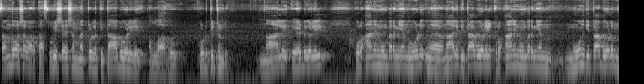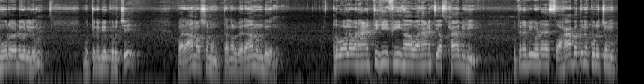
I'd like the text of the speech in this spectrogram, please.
സന്തോഷവാർത്ത സുവിശേഷം മറ്റുള്ള കിതാബുകളിൽ അള്ളാഹു കൊടുത്തിട്ടുണ്ട്. നാല് ഏടുകളിൽ ഖുർആാനിന് മുമ്പിറങ്ങിയ നൂട് നാല് കിതാബുകളിൽ ഖുർആാനിന് മുമ്പിറങ്ങിയ മൂന്ന് കിതാബുകളും നൂറ് ഏടുകളിലും മുത്തുനബിയെക്കുറിച്ച് പരാമർശമുണ്ട് തങ്ങൾ വരാനുണ്ട് എന്ന്. അതുപോലെ വനാറ്റിഹി ഫീഹ വനാറ്റി അസ്ഹാബിഹി. മുത്തുനബിയുടെ സ്വഹാബത്തിനെക്കുറിച്ചും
